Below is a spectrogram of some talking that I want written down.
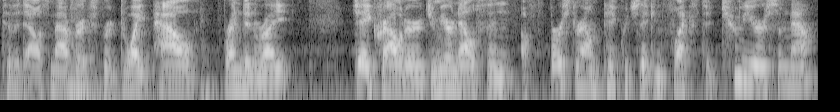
to the Dallas Mavericks for Dwight Powell, Brandan Wright, Jae Crowder, Jameer Nelson, a first round pick, which they can flex to two years from now.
